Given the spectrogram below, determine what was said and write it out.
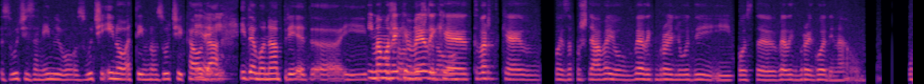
zvuči zanimljivo, zvuči inovativno, zvuči kao da idemo naprijed i Imamo neke velike tvrtke koje zapošljavaju velik broj ljudi i postoje velik broj godina u,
